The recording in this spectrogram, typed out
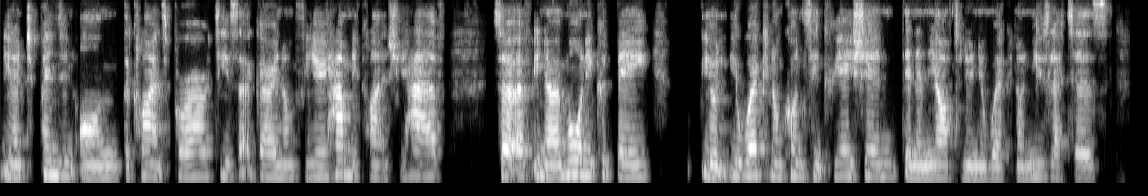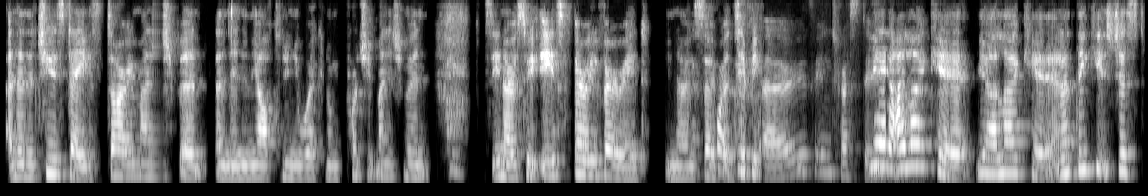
you know, depending on the client's priorities that are going on for you, how many clients you have. So, uh, you know, a morning could be you're, you're working on content creation, then in the afternoon, you're working on newsletters and then the Tuesday it's diary management, and then in the afternoon you're working on project management. So, you know, so it's very varied, you know. That's so, but typically, it's interesting. Yeah, I like it. Yeah, I like it, and I think it's just,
